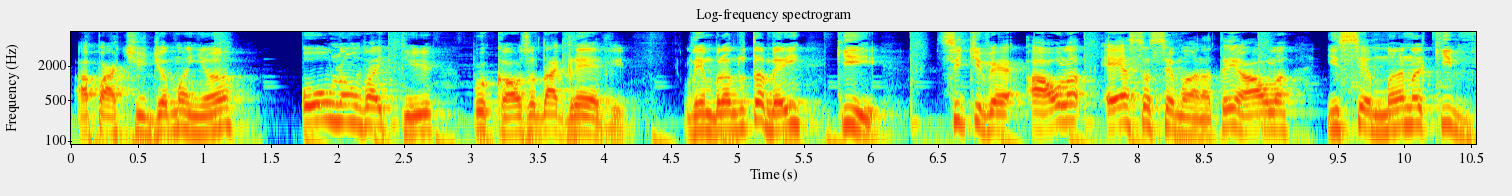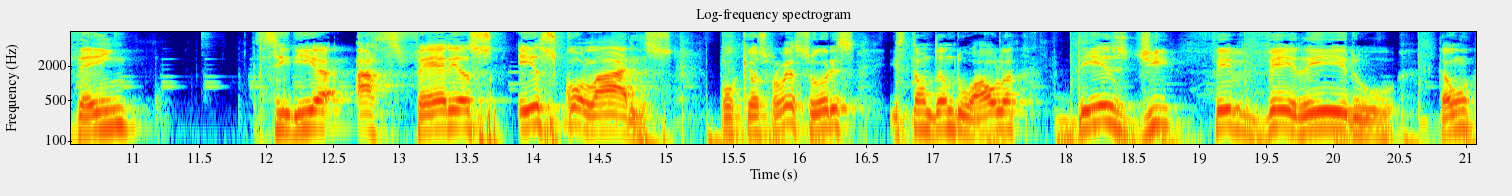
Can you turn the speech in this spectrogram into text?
a partir de amanhã ou não vai ter por causa da greve. Lembrando também que se tiver aula, essa semana tem aula e semana que vem seria as férias escolares, porque os professores estão dando aula desde fevereiro. Então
